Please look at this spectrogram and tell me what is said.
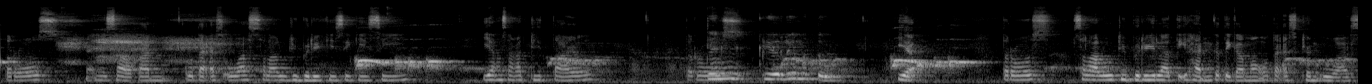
Terus nek misalkan UTS UAS selalu diberi kisi-kisi yang sangat detail. Terus Dan purely metu. ya terus selalu diberi latihan ketika mau UTS dan UAS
